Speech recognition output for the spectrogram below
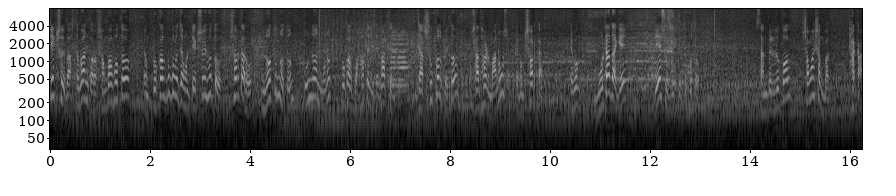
টেকসই বাস্তবায়ন করা সম্ভব হতো এবং প্রকল্পগুলো যেমন টেকসই হতো, সরকারও নতুন নতুন উন্নয়নমূলক প্রকল্প হাতে নিতে পারতেন, যার সুফল পেত সাধারণ মানুষ এবং সরকার এবং মোটা দাগে দেশ উপকৃত হতো। সানবির রূপল, সময় সংবাদ, ঢাকা।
